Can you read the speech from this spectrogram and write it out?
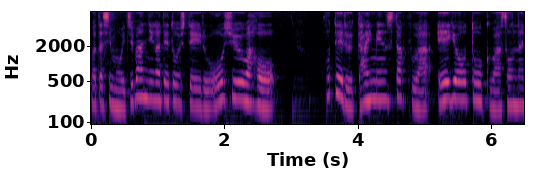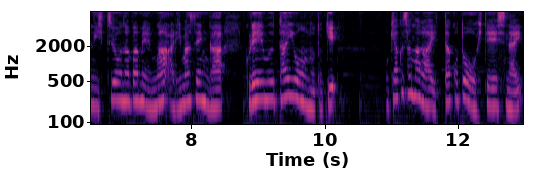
私も一番苦手としている欧州和法。ホテル対面スタッフは営業トークはそんなに必要な場面はありませんがクレーム対応の時お客様が言ったことを否定しない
